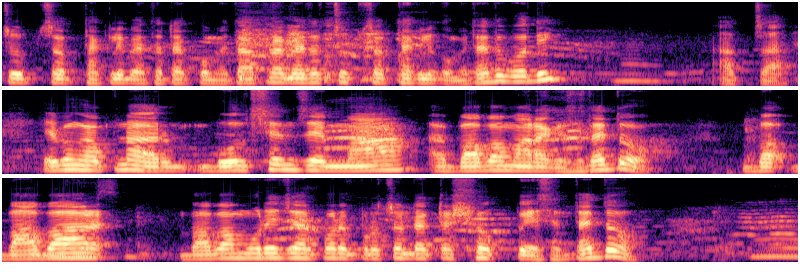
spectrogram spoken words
চুপচাপ থাকলে ব্যথাটা কমে। তো আপনার ব্যথা চুপচাপ থাকলে কমে তাই তো বদি? হ্যাঁ। আচ্ছা এবং আপনার বলছেন যে মা বাবা মারা গেছে তাই তো? বাবার বাবা মরে যাওয়ার পরে প্রচণ্ড একটা শোক পেয়েছেন তাই তো? হ্যাঁ।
